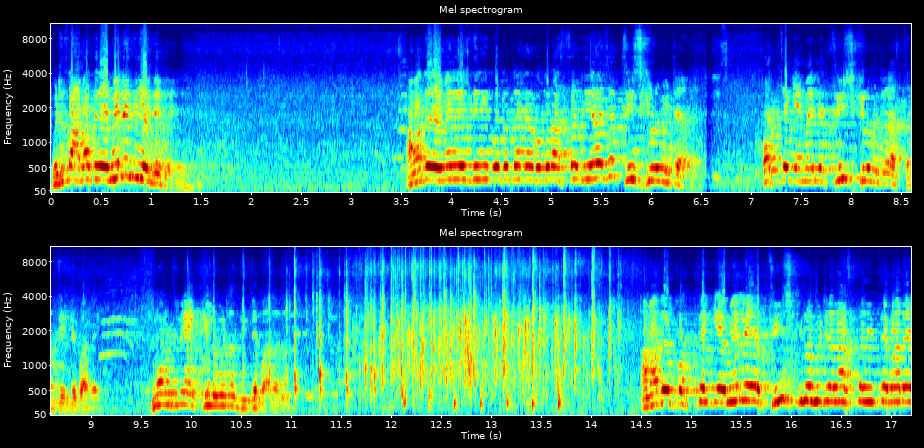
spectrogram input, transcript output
ওটা তো আমাদের এমএলএ দিয়ে দেবে। আমাদের এমএলএ দিনে কত টাকা, কত রাস্তা দেওয়া হয়েছে? ত্রিশ কিলোমিটার। প্রত্যেক এমএলএ ত্রিশ কিলোমিটার রাস্তা দিতে পারে। মন্ত্রী এক কিলোমিটার দিতে পারে না। আমাদের প্রত্যেক এমএলএ ত্রিশ কিলোমিটার রাস্তা দিতে পারে।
